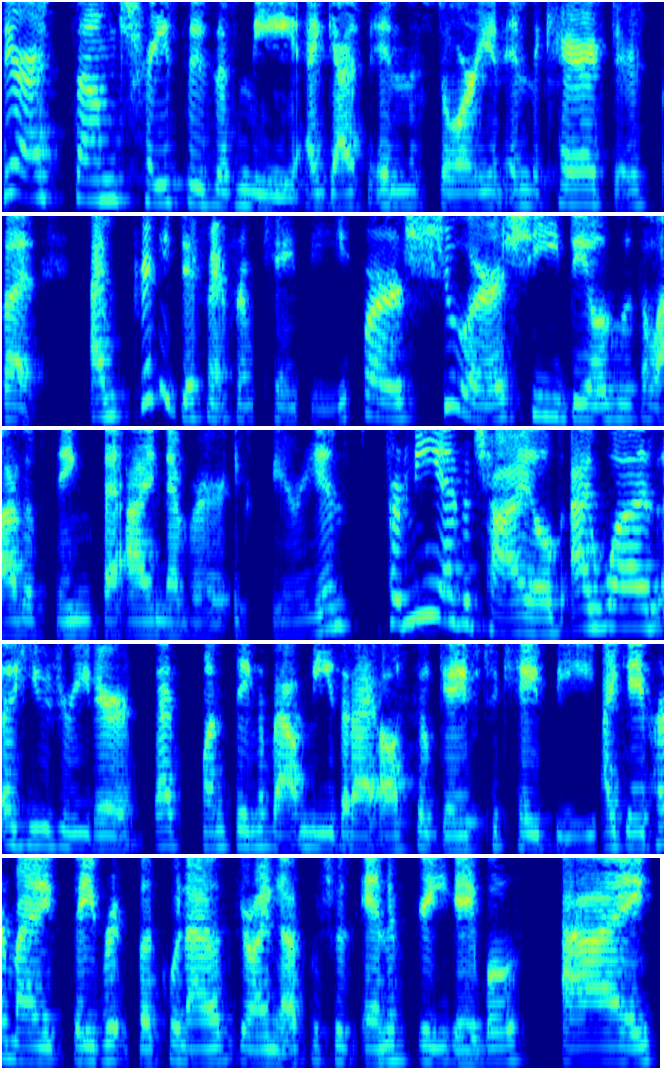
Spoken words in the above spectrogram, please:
there are some traces of me, I guess, in the story and in the characters, but I'm pretty different from KB. For sure, she deals with a lot of things that I never experienced. For me as a child, I was a huge reader. That's one thing about me that I also gave to KB. I gave her my favorite book when I was growing up, which was Anne of Green Gables. I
